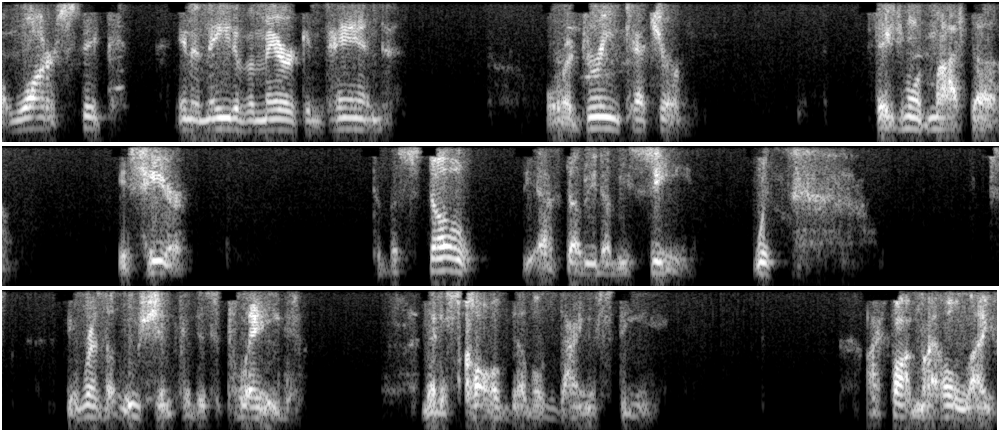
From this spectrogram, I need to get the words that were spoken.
a water stick in a Native American's hand or a dream catcher. Mata is here to bestow the FWWC with a resolution for this plague that is called Devil's Dynasty. I fought my whole life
